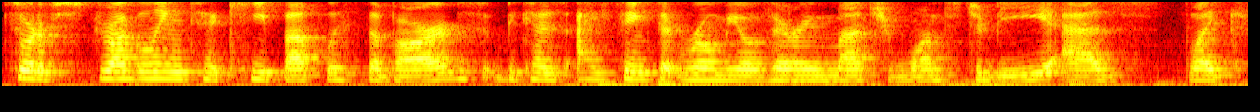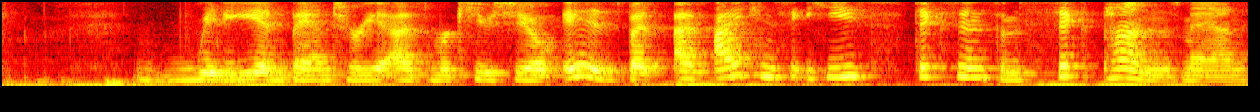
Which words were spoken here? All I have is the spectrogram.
sort of struggling to keep up with the Barbs because I think that Romeo very much wants to be as like witty and bantery as Mercutio is, but as I can see, he sticks in some sick puns, man.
